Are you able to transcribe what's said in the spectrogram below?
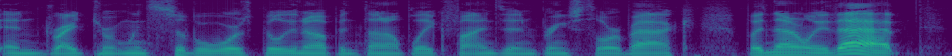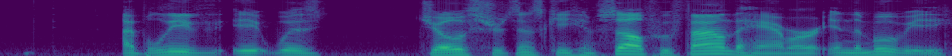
and right during when Civil War is building up, and Donald Blake finds it and brings Thor back. But not only that, I believe it was Joe Straczynski himself who found the hammer in the movie.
